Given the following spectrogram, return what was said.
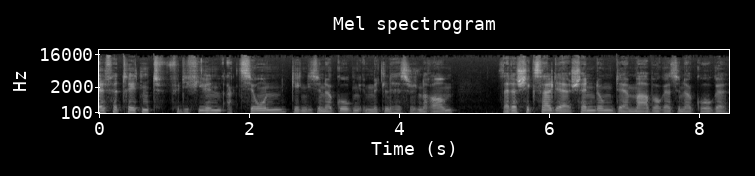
Stellvertretend für die vielen Aktionen gegen die Synagogen im mittelhessischen Raum sei das Schicksal der Schändung der Marburger Synagoge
